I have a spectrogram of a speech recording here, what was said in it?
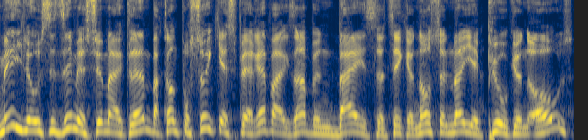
Mais il a aussi dit, M. Macklem, par contre, pour ceux qui espéraient, par exemple, une baisse, là, que non seulement il n'y ait plus aucune hausse,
